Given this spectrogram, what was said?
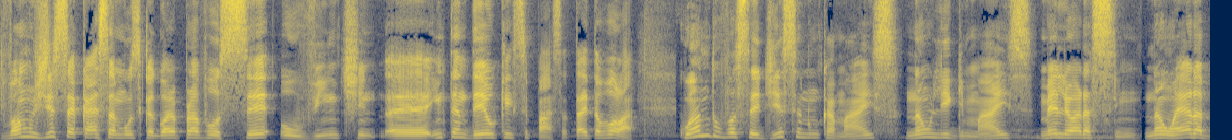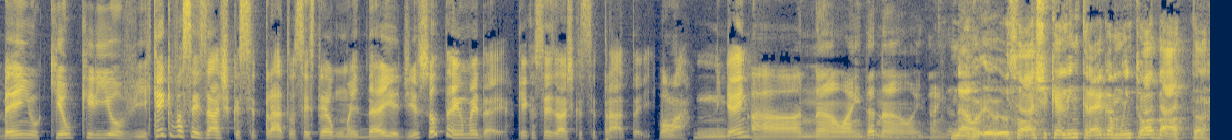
Vamos dissecar essa música agora para você, ouvinte, é, entender o que se passa, tá? Então vou lá. Quando você disse nunca mais, não ligue mais, melhor assim. Não era bem o que eu queria ouvir. O que, que vocês acham que se trata? Vocês têm alguma ideia disso? Eu tenho uma ideia. O que, que vocês acham que se trata aí? Vamos lá. Ninguém? Ah, não, ainda não. Ainda não, eu, eu só acho que ela entrega muito a data.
